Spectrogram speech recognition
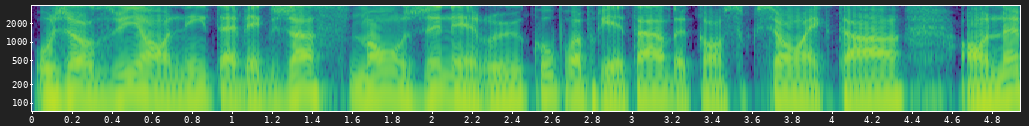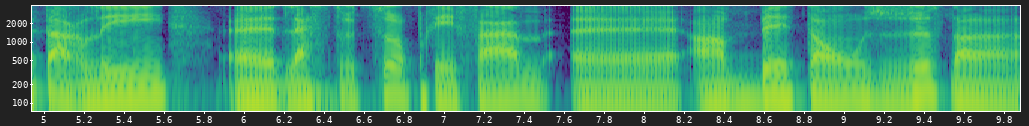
Aujourd'hui, on est avec Jean-Simon Généreux, copropriétaire de Construction Hectare. On a parlé euh, de la structure préfab euh, en béton, juste dans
